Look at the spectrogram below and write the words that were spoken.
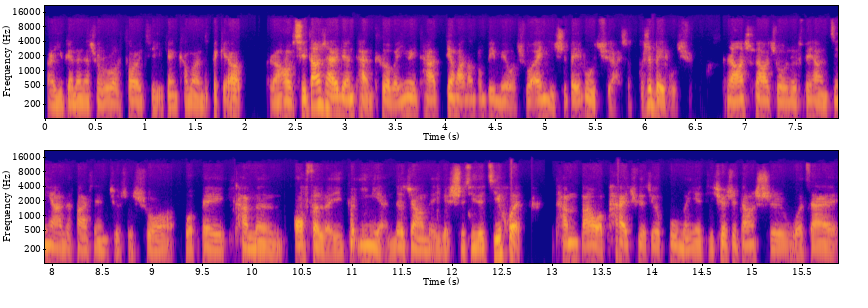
啊 Uganda National Road Authority，you can come and pick it up。然后其实当时还有点忐忑吧，因为他电话当中并没有说，哎，你是被录取还是不是被录取。然后收到之后就非常惊讶的发现，就是说我被他们 offer 了一个一年的这样的一个实习的机会。他们把我派去的这个部门也的确是当时我在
